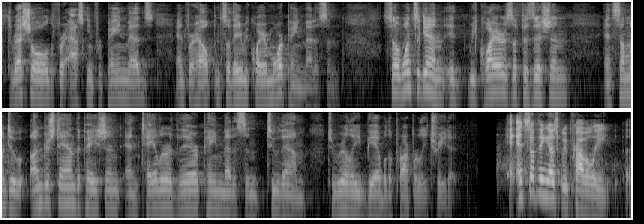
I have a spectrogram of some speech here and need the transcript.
threshold for asking for pain meds and for help, and so they require more pain medicine. So, once again, it requires a physician and someone to understand the patient and tailor their pain medicine to them to really be able to properly treat it. And something else we probably uh,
